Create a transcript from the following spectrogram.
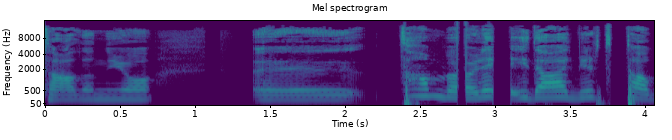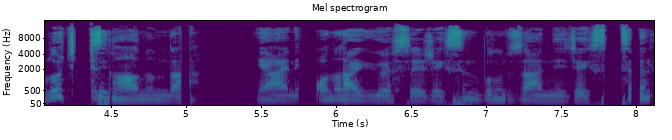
sağlanıyor. E, tam böyle ideal bir tablo çizim kanunda. Yani ona saygı göstereceksin, bunu düzenleyeceksin.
